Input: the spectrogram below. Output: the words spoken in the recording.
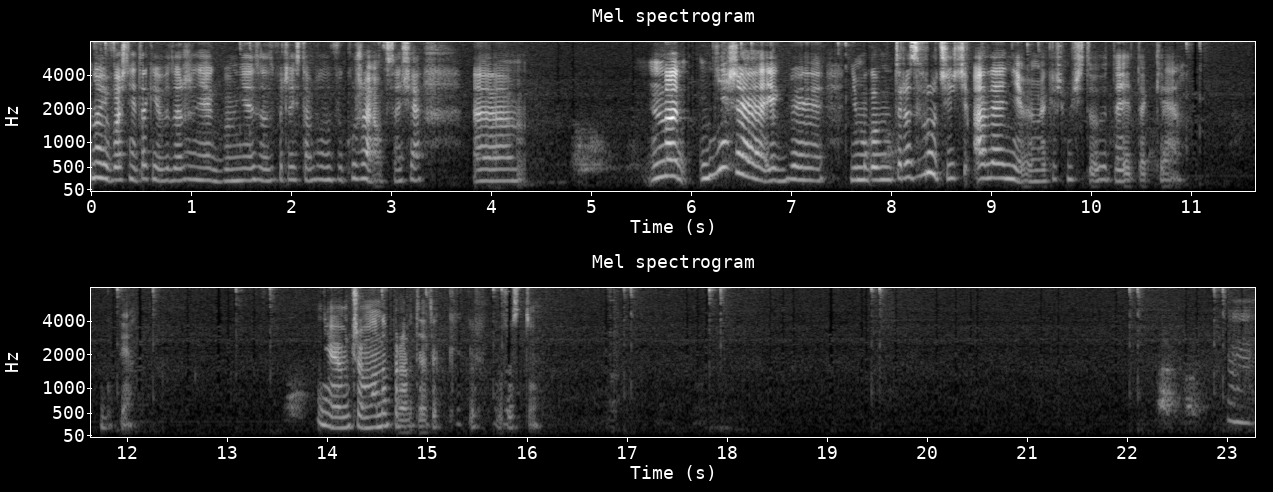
No i właśnie takie wydarzenia jakby mnie zazwyczaj stamtąd wykurzają, w sensie em, No, nie, że jakby nie mogłabym teraz wrócić, ale nie wiem, jakieś mi się to wydaje takie głupie. Nie wiem czemu, naprawdę, tak jakoś po prostu. Mm.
